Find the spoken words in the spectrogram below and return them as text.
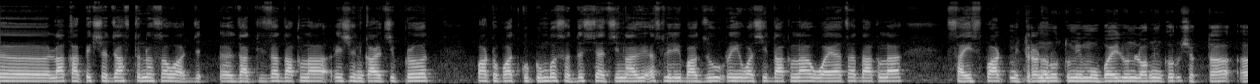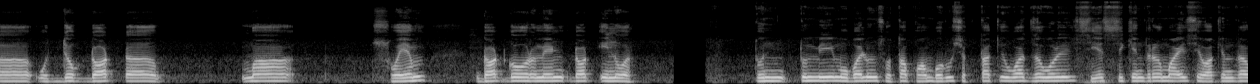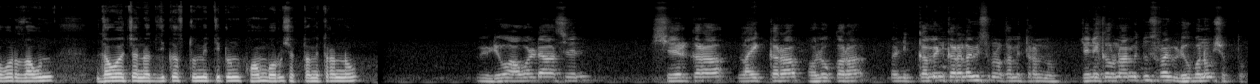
लाखापेक्षा जास्त नसावा ज जातीचा दाखला रेशन कार्डची प्रत पाठोपाठ कुटुंब सदस्याची नावे असलेली बाजू रहिवासी दाखला वयाचा दाखला साईज पाठ मित्रांनो तुम्ही मोबाईलहून लॉग इन करू शकता उद्योग डॉट मा स्वयं डॉट गव्हर्मेंट डॉट इनवर तुम तुम्ही मोबाईलहून स्वतः फॉर्म भरू शकता किंवा जवळील सी एस सी केंद्र माई सेवा केंद्रावर जाऊन जवळच्या नजीकच तुम्ही तिथून फॉर्म भरू शकता मित्रांनो. व्हिडिओ आवडला असेल शेअर करा लाईक करा फॉलो करा आणि कमेंट करायला विसरू नका मित्रांनो. जेणेकरून आम्ही दुसरा व्हिडिओ बनवू शकतो.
